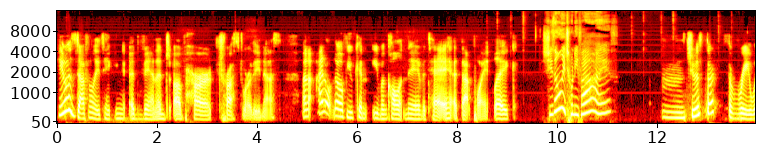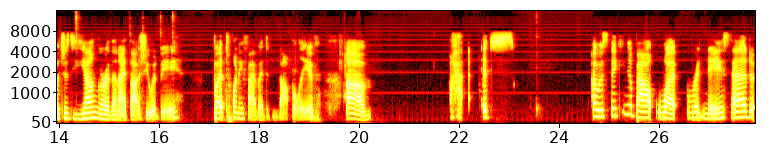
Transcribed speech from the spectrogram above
He was definitely taking advantage of her trustworthiness. And I don't know if you can even call it naivete at that point. Like, She's only 25. Mm, she was 33, which is younger than I thought she would be. But 25, I did not believe. Um, it's. I was thinking about what Renee said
